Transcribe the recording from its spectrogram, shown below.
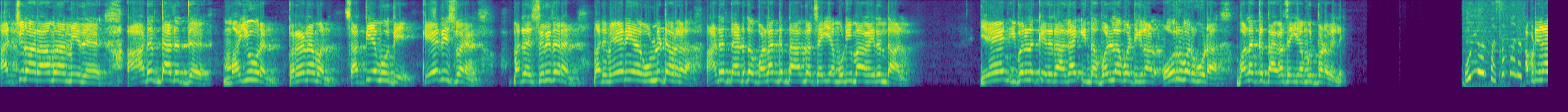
அர்ச்சுனா ராமநாதன் மீது அடுத்தடுத்து மயூரன் பிரணவன் சத்தியமூர்த்தி கேதீஸ்வரன் மற்ற சிறிதரன் மற்றும் மேனிய உள்ளிட்டவர்கள் அடுத்தடுத்து வழக்கு தாக்கல் செய்ய முடியுமாக இருந்தால் ஏன் இவர்களுக்கு எதிராக இந்த வெள்ள போட்டிகளால் ஒருவர் கூட வழக்கு தாக்கல் செய்ய முற்படவில்லை? அப்படின்னா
